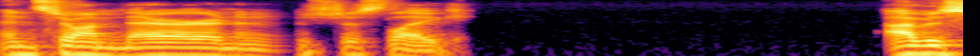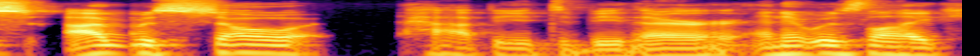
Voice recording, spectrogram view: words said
And so I'm there and it was just like I was I was so happy to be there. And it was like,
